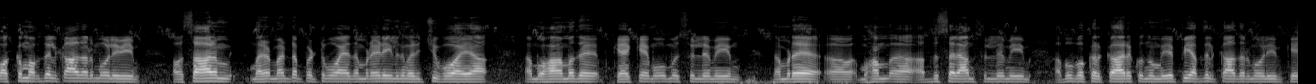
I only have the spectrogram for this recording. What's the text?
വക്കം അബ്ദുൽ ഖാദർ മൗലവിയും അവസാനം മര- മരണപ്പെട്ടു പോയ നമ്മുടെ ഇടയിൽ നിന്ന് മരിച്ചുപോയ മുഹമ്മദ് കെ കെ മുഹമ്മദ് സുല്ലമിയും നമ്മുടെ മുഹമ്മ അബ്ദുസലാം സുല്ലമിയും അബൂബക്കർ കാരക്കുന്നും എ പി അബ്ദുൽ ഖാദർ മൗലിയും കെ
